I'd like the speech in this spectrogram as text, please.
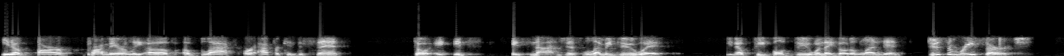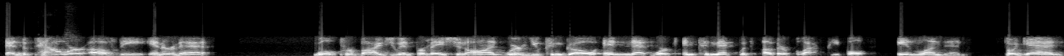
you know, are primarily of, of black or African descent. So it, it's it's not just well, let me do what you know people do when they go to London. Do some research, and the power of the internet will provide you information on where you can go and network and connect with other Black people in London. So again,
